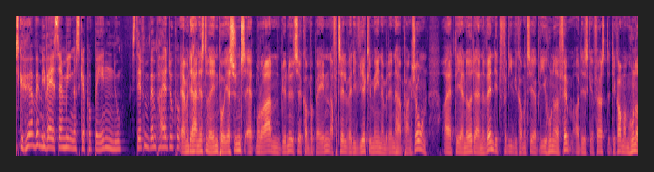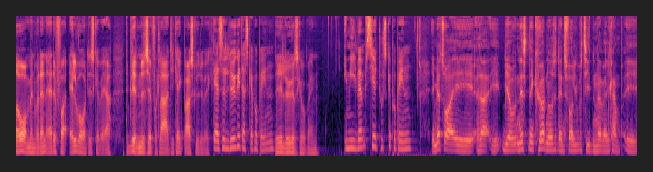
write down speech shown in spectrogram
Vi skal høre, hvem I hver især mener skal på banen nu. Steffen, hvem peger du på? Ja, men det har jeg næsten været inde på. Jeg synes, at Moderaterne bliver nødt til at komme på banen og fortælle, hvad de virkelig mener med den her pension, og at det er noget, der er nødvendigt, fordi vi kommer til at blive 105, og det skal først, det kommer om 100 år, men hvordan er det for alvor, det skal være? Det bliver de nødt til at forklare. De kan ikke bare skyde det væk. Det er altså Lykke, der skal på banen. Det er Lykke, der skal på banen. Emil, hvem siger du skal på banen? Jamen jeg tror, øh, altså, øh, vi har jo næsten ikke hørt noget til Dansk Folkeparti i den her valgkamp, øh,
